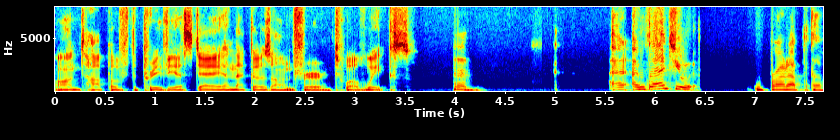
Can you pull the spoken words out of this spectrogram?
on top of the previous day. And that goes on for 12 weeks. Hmm. I'm glad you brought up the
